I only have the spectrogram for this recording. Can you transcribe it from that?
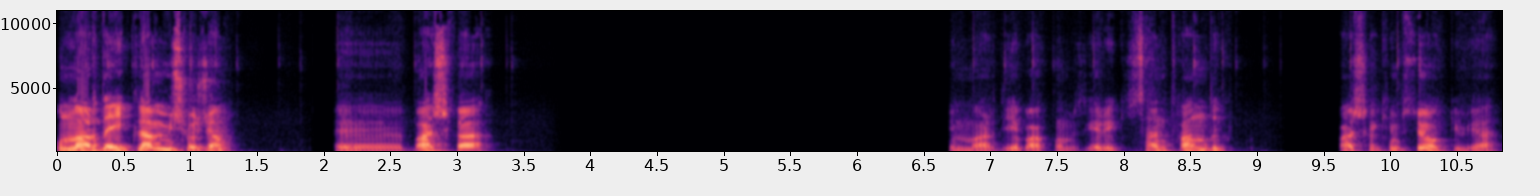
Bunlar da eklenmiş hocam. Ee, başka kim var diye bakmamız gerekir. Sen tanıdık başka kimse yok gibi ya.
